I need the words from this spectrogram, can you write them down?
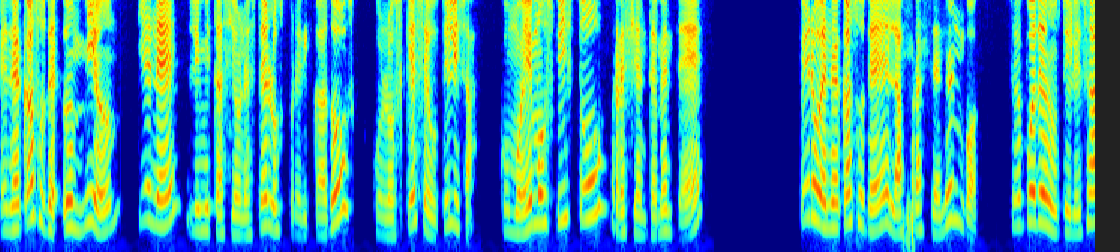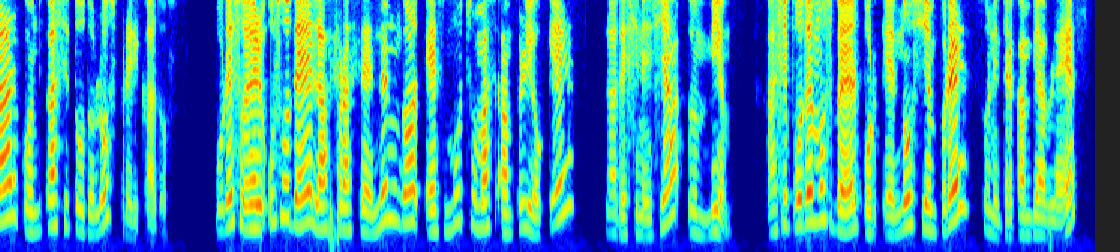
En el caso de 음미음, tiene limitaciones de los predicados con los que se utiliza, como hemos visto recientemente. Pero en el caso de la frase 는 것, se pueden utilizar con casi todos los predicados. Por eso el uso de la frase 는 것 es mucho más amplio que la desinencia 음미음. Así podemos ver por qué no siempre son intercambiables.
